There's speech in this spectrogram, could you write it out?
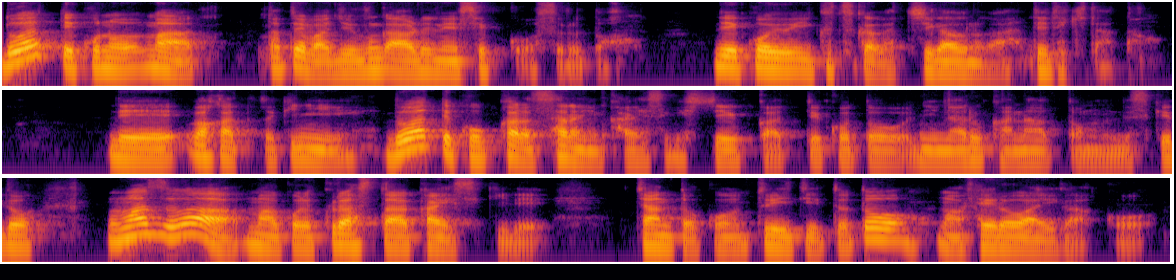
どうやってこの、まあ、例えば自分が RNA セックをするとでこういういくつかが違うのが出てきたとで分かった時にどうやってここからさらに解析していくかっていうことになるかなと思うんですけどまずはまあこれクラスター解析でちゃんとこのトリティッドと、まあ、フェロアイがこう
